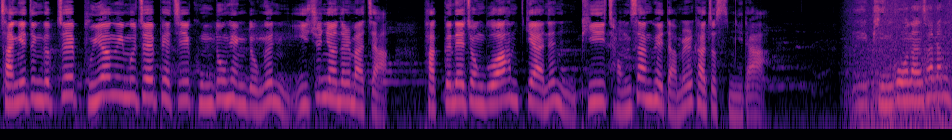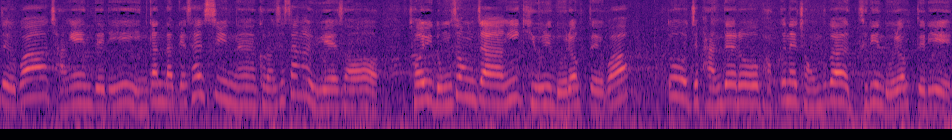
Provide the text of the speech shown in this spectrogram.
장애 등급제 부양 의무제 폐지 공동행동은 2주년을 맞아 박근혜 정부와 함께하는 비정상회담을 가졌습니다. 이 빈곤한 사람들과 장애인들이 인간답게 살 수 있는 그런 세상을 위해서 저희 농성장이 기울인 노력들과 또 이제 반대로 박근혜 정부가 들인 노력들이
